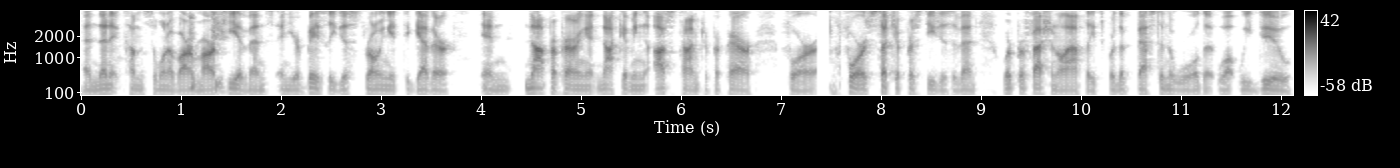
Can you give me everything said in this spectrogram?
and then it comes to one of our marquee events and you're basically just throwing it together and not preparing it not giving us time to prepare for for such a prestigious event. We're professional athletes. We're the best in the world at what we do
